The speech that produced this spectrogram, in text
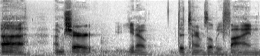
uh, I'm sure, you know, the terms will be fine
